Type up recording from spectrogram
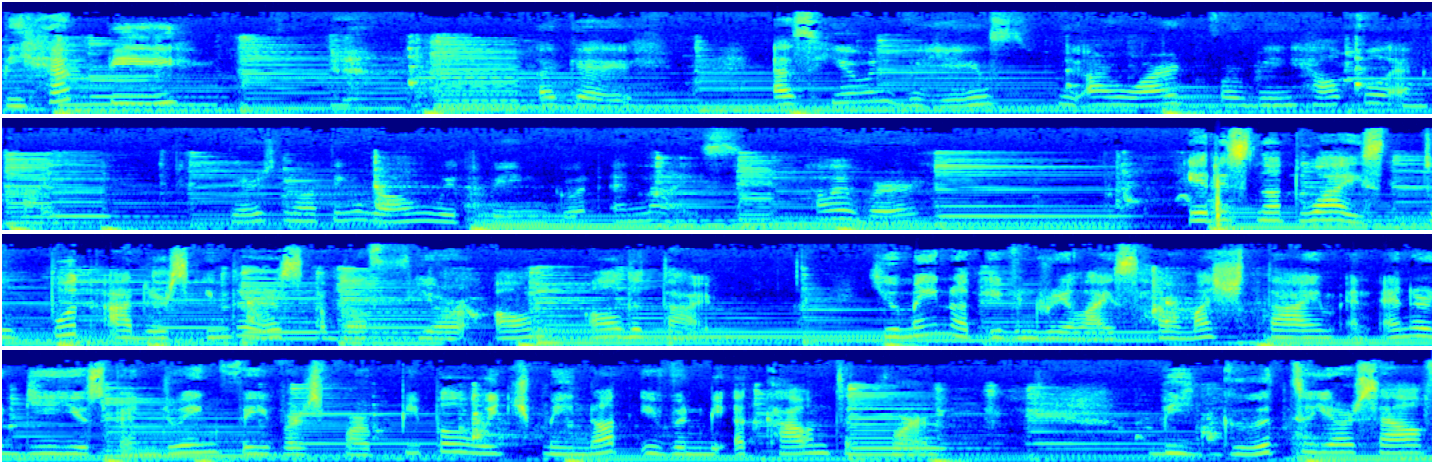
be happy. okay, as human beings, we are wired for being helpful and kind. There's nothing wrong with being good and nice. However, it is not wise to put others' interests above your own all the time. You may not even realize how much time and energy you spend doing favors for people which may not even be accounted for. Be good to yourself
